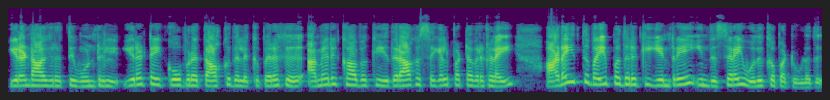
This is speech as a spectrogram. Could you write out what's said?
இரண்டாயிரத்தி ஒன்றில் இரட்டை கோபுர தாக்குதலுக்கு பிறகு அமெரிக்காவுக்கு எதிராக செயல்பட்டவர்களை அடைத்து வைப்பதற்கு என்றே இந்த சிறை ஒதுக்கப்பட்டுள்ளது.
